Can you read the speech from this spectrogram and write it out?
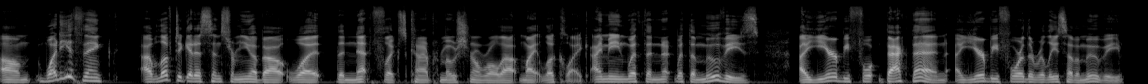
Um, what do you think? I would love to get a sense from you about what the Netflix kind of promotional rollout might look like. I mean, with the with the movies, a year before back then, a year before the release of a movie,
